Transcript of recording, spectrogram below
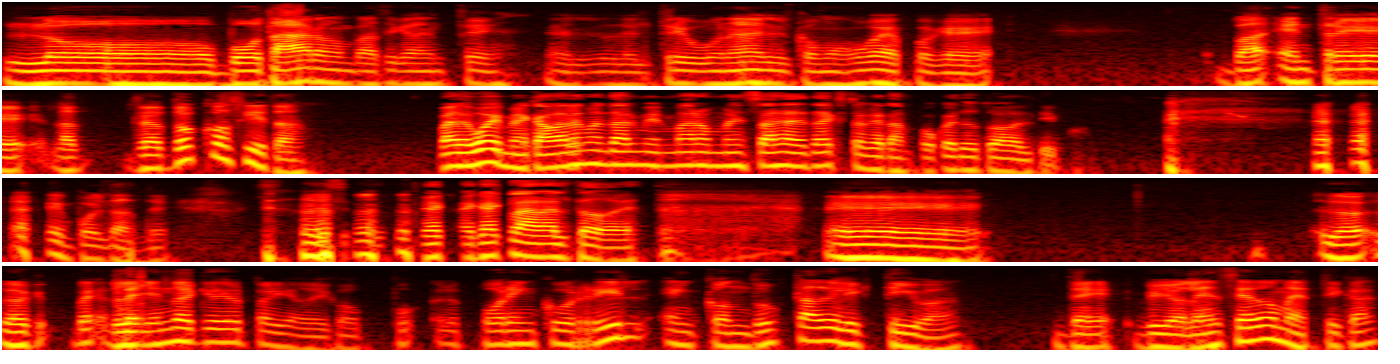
Lo votaron básicamente el, tribunal como juez porque va entre las dos cositas. By the way, me acaba de mandar mi hermano un mensaje de texto que tampoco he tutuado el tipo. Importante. hay que aclarar todo esto. Eh, leyendo aquí del periódico, por, incurrir en conducta delictiva de violencia doméstica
